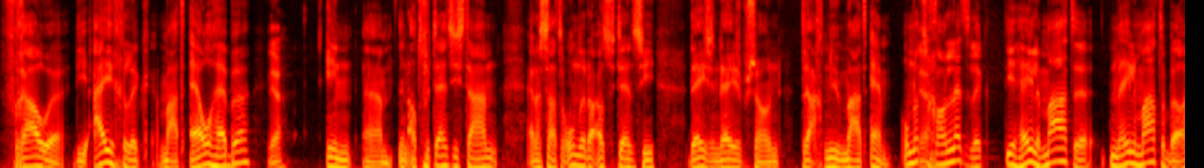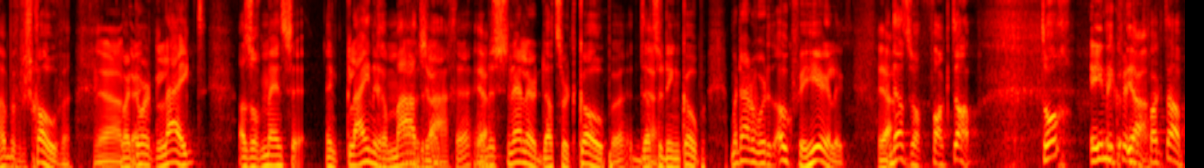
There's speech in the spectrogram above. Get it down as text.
vrouwen die eigenlijk maat L hebben, Ja. In ehm, een advertentie staan. En dan staat er onder de advertentie... deze en deze persoon draagt nu maat M. Omdat Ja. ze gewoon letterlijk die hele maten... een hele maattabel hebben verschoven. Ja. Waardoor het lijkt alsof mensen een kleinere maat Oh, dragen... En dus sneller dat soort kopen, dat soort dingen kopen. Maar daardoor wordt het ook verheerlijkt. Ja. En dat is wel fucked up. Toch? Ene- ik vind ja. dat fucked up.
